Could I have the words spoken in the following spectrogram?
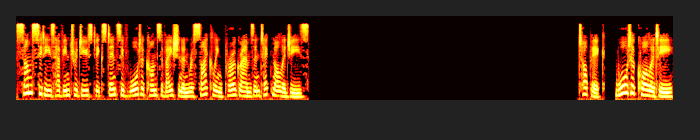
Some cities have introduced extensive water conservation and recycling programs and technologies. Water quality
